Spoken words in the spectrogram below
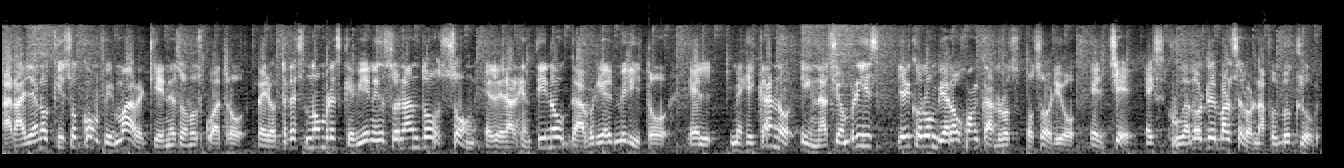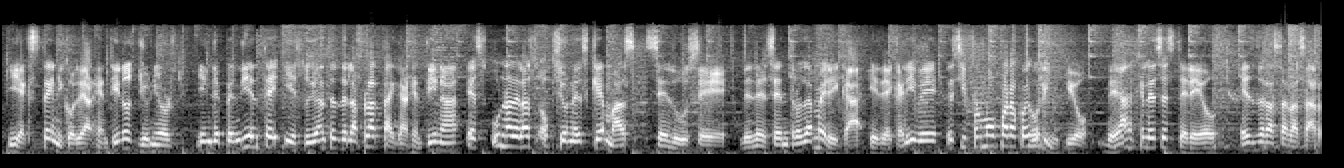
Araya no quiso confirmar quiénes son los cuatro, pero tres nombres que vienen sonando son el del argentino Gabriel Milito, el mexicano Ignacio Ambriz y el colombiano Juan Carlos Osorio. El Che, exjugador del Barcelona Fútbol Club y ex técnico de Argentinos Juniors, Independiente y Estudiantes de La Plata en Argentina, es una de las opciones que más seduce. Desde el centro de América y de Caribe les informó para Juego Limpio de Ángeles Estéreo, Esdras Salazar.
